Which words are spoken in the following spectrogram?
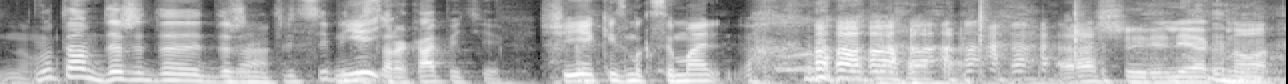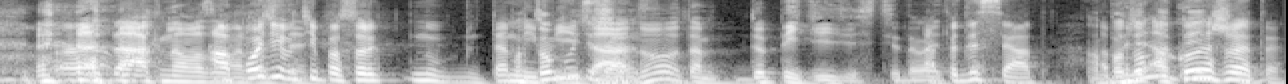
Ну, Ну, там даже, до- даже Да. не 35, Не- 45. ще є якісь максимальні. Расширили окно. окно А потім, типу, 40, ну, там не 50, Да, ну там до 50, а 50. А А, потім а коли жити?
